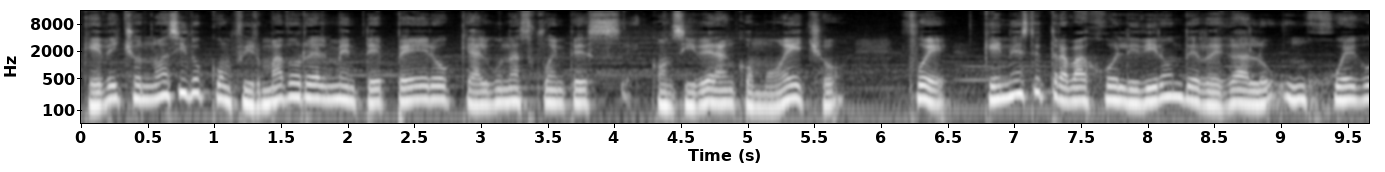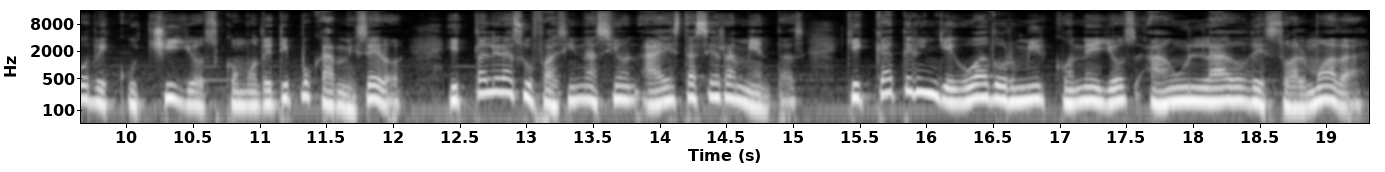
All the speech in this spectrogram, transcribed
que de hecho no ha sido confirmado realmente, pero que algunas fuentes consideran como hecho, fue que en este trabajo le dieron de regalo un juego de cuchillos como de tipo carnicero, y tal era su fascinación a estas herramientas que Catherine llegó a dormir con ellos a un lado de su almohada,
